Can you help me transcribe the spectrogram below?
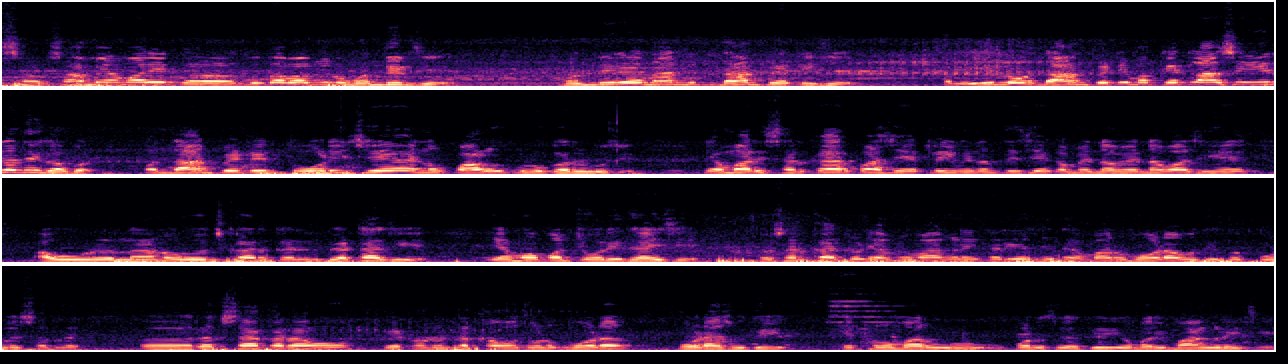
સામે અમારે એક અ, મંદિર છે. મંદિરે નાની દાન પેટી છે. પણ એ લો દાન પેટીમાં કેટલા હશે એ નથી ખબર. પણ દાન પેટી તોડી છે એનું પાળું પેલું કરેલું છે. તે અમારી સરકાર પાસે એટલી વિનંતી છે કે અમે નવે નવા છીએ આવું નાનો રોજગાર કરીને બેઠા છીએ. એમાં પણ ચોરી થાય છે. તો સરકાર જોડે અમે માગણી કરીએ છીએ કે અમારું મોડા સુધી તો પોલીસ રક્ષા કરાવો પેટ્રોલ રખાવો થોડુંક મોડા મોડા સુધી. એટલું અમારું ઉપર સુધી અમારી માંગણી છે.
